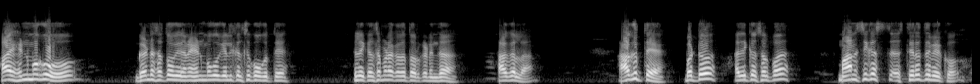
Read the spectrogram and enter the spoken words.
ಆ ಹೆಣ್ಮಗು ಗಂಡ ಸತ್ತೋಗಿದ್ದಾನೆ. ಹೆಣ್ಮಗು ಎಲ್ಲಿ ಕೆಲಸಕ್ಕೆ ಹೋಗುತ್ತೆ? ಎಲ್ಲಿ ಕೆಲಸ ಮಾಡೋಕ್ಕಾಗುತ್ತೆ ಅವ್ರ ಕಡೆಯಿಂದ? ಆಗಲ್ಲ. ಆಗುತ್ತೆ. ಬಟ್ ಅದಕ್ಕೆ ಸ್ವಲ್ಪ ಮಾನಸಿಕ ಸ್ಥ- ಸ್ಥಿರತೆ ಬೇಕು.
